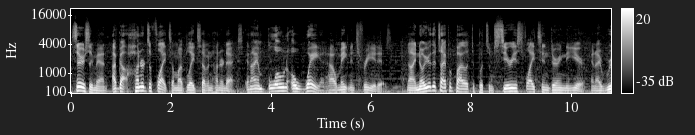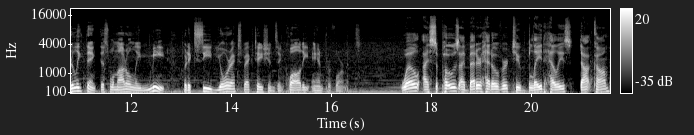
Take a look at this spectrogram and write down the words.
Seriously, man, I've got hundreds of flights on my Blade 700X, and I am blown away at how maintenance free it is. Now, I know you're the type of pilot to put some serious flights in during the year, and I really think this will not only meet, but exceed your expectations in quality and performance. Well, I suppose I better head over to bladehelis.com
